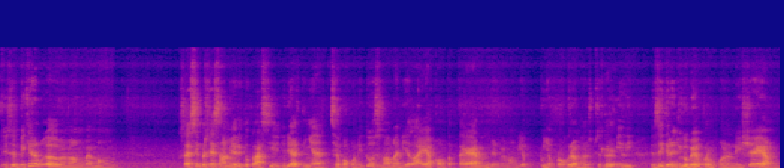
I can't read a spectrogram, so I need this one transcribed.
Ya, saya pikir eh, memang memang saya sih percaya sama meritokrasi ya. Jadi artinya siapa pun itu selama dia layak, kompeten dan memang dia punya program harus bisa Iya. terpilih. Dan saya kira juga banyak perempuan Indonesia yang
